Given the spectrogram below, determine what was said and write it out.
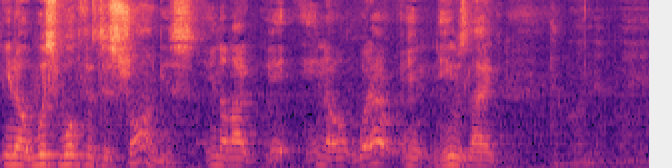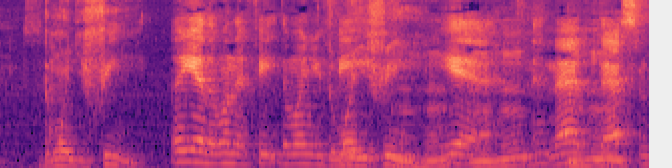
you know, which wolf is the strongest? You know, like, eh, you know, whatever. And he was like, The one that wins. the one you feed. Oh yeah, the one that feed, the one you The feed. one you feed. Yeah, mm-hmm. Mm-hmm. and that mm-hmm. that's some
